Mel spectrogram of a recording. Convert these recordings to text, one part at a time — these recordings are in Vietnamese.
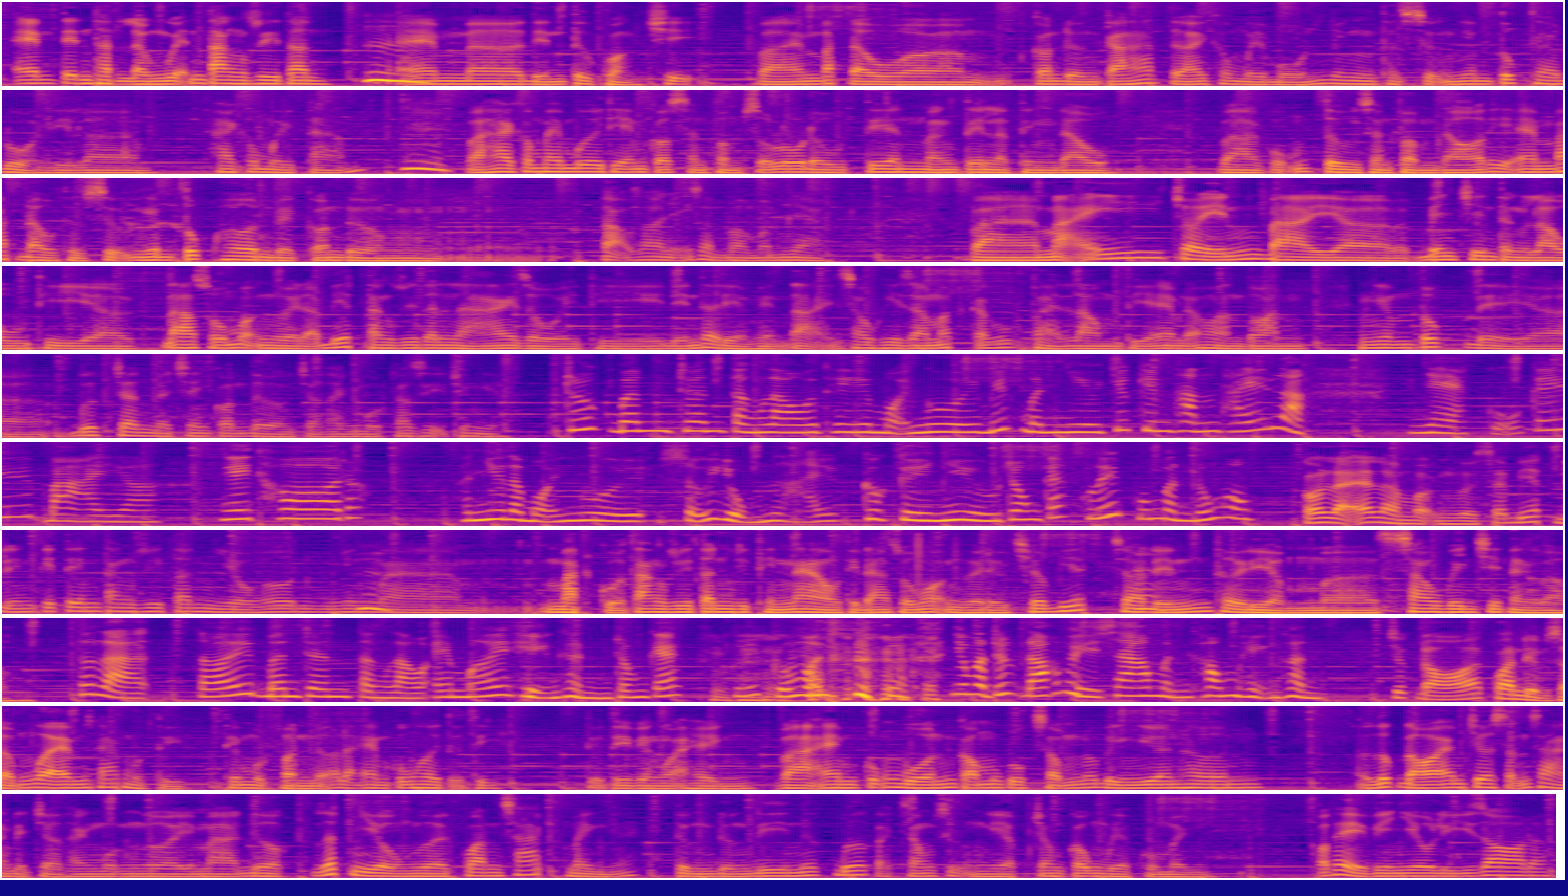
em tên thật là Nguyễn Tăng Duy Tân. Ừ. Em ờ, đến từ Quảng Trị và em bắt đầu ờ, con đường ca hát từ 2014 nhưng thật sự nghiêm túc theo đuổi thì là 2018. Ừ. Và 2020 thì em có sản phẩm solo đầu tiên mang tên là Tình Đầu và cũng từ sản phẩm đó thì em bắt đầu thực sự nghiêm túc hơn về con đường ờ, tạo ra những sản phẩm âm nhạc. Và mãi cho đến bài uh, bên trên tầng lầu thì uh, đa số mọi người đã biết Tăng Duy Tân là ai rồi. Thì đến thời điểm hiện tại sau khi ra mắt ca khúc Phải lòng thì em đã hoàn toàn nghiêm túc để uh, bước chân ở trên con đường trở thành một ca sĩ chuyên nghiệp. Trước bên trên tầng lầu thì mọi người biết mình nhiều chứ. Kim Thanh thấy là nhạc của cái bài uh, Ngây thơ đó hình như là mọi người sử dụng lại cực kỳ nhiều trong các clip của mình đúng không? Có lẽ là mọi người sẽ biết đến cái tên Tăng Duy Tân nhiều hơn nhưng ừ. mà mặt của Tăng Duy Tân như thế nào thì đa số mọi người đều chưa biết cho à. đến thời điểm uh, sau bên trên tầng lầu. Tức là tới bên trên tầng lầu em mới hiện hình trong các clip của mình. nhưng mà trước đó vì sao mình không hiện hình? Trước đó quan điểm sống của em khác một tí. Thêm một phần nữa là em cũng hơi tự ti tự ti về ngoại hình và em cũng muốn có một cuộc sống nó bình yên hơn lúc đó em chưa sẵn sàng để trở thành một người mà được rất nhiều người quan sát mình ấy, từng đường đi nước bước ở trong sự nghiệp trong công việc của mình. Có thể vì nhiều lý do đâu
